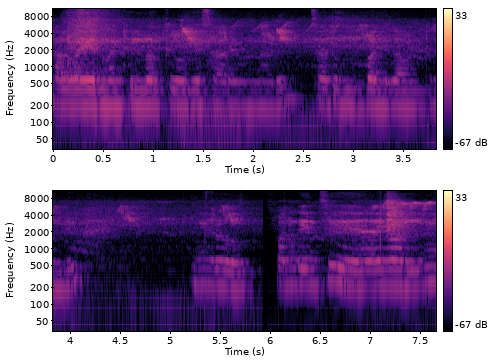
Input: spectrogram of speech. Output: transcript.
నలభై ఐదు మంది పిల్లలకి ఒకేసారి ఉన్నాడు. చదువు ఇబ్బందిగా ఉంటుంది. మీరు స్పందించి అయ్యవారిని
